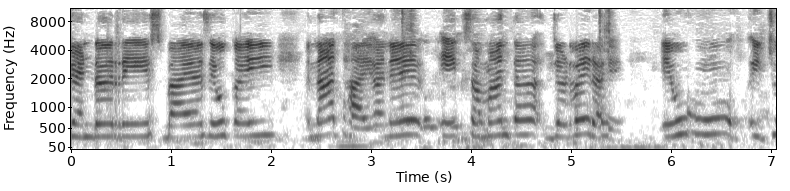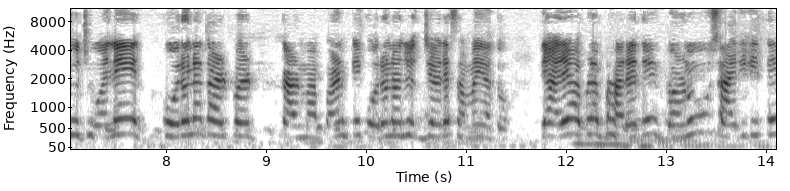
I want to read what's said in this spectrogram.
જેન્ડર રેસ બાયસ એવું કંઈ ના થાય અને એક સમાનતા જળવાઈ રહે. એવું હું ઈચ્છું છું. અને કોરોના કાળ પર, કાળમાં પણ કે કોરોના જ્યારે સમય હતો, ત્યારે આપણા ભારતે ઘણું સારી રીતે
